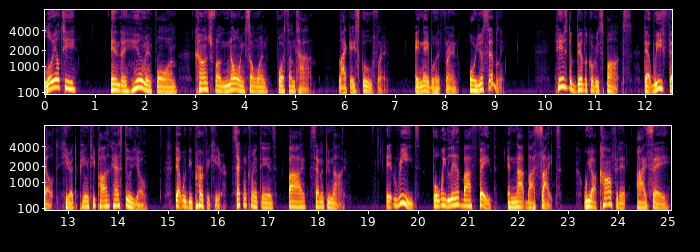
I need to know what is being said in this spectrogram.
Loyalty in the human form comes from knowing someone for some time, like a school friend, a neighborhood friend, or your sibling. Here's the biblical response that we felt here at the PNT Podcast Studio that would be perfect here 2 Corinthians 5 7 through 9. It reads, For we live by faith and not by sight. We are confident, I say,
